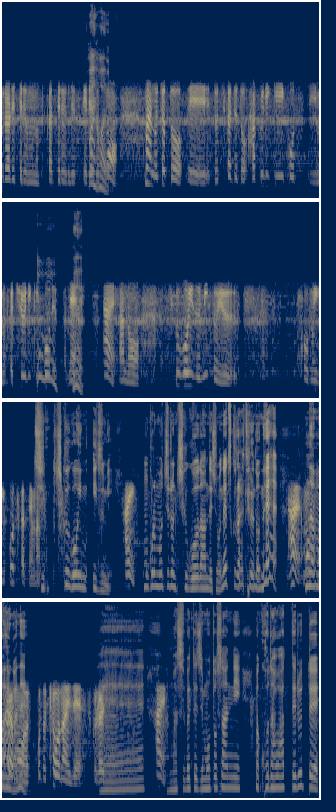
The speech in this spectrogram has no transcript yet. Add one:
作られてるものを使ってるんですけれども、はいはまああのちょっと、えーどっちかというと薄力粉って言いますか中力粉ですかね。うんうんはい。あの筑後泉という小麦粉を使ってます。ち筑後泉はいもうこれもちろん筑後なんでしょうね作られてるのねはい。もう名前がねこの町内で作られてはい。まあ、全て地元産に、まあ、こだわってるって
